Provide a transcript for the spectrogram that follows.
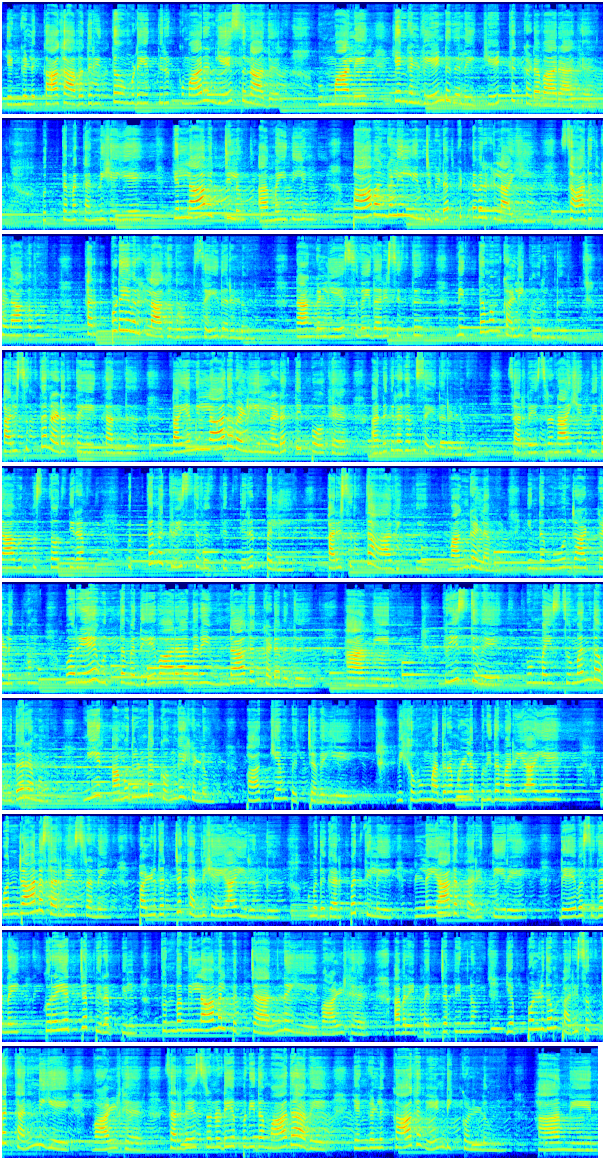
எங்களுக்காக அவதரித்த உம்முடைய திருக்குமாரன் இயேசுநாதர் உம்மாலே எங்கள் வேண்டுதலை கேட்க கடவாராக உத்தம கன்னிகையே எல்லாவற்றிலும் அமைதியும் பாவங்களில் நின்று விடப்பட்டவர்களாகி சாதுக்களாகவும் கற்புடையவர்களாகவும் செய்தருளும். நாங்கள் இயேசுவை தரிசித்து நித்தமும் களி கூர்ந்து பரிசுத்த நடத்தையை தந்து பயமில்லாத வழியில் நடத்தி போக அனுகிரகம் செய்தருளும். சர்வேஸ்வரனாகிய பிதாவுக்கு ஸ்தோத்திரம். உத்தம கிறிஸ்துவுக்கு திருப்பலி. பரிசுத்த ஆவிக்கு மங்களம். இந்த மூன்றாட்களுக்கும் ஒரே உத்தம தேவாராதனை உண்டாக கடவுது. ஆமீன். கிறிஸ்துவே உம்மை சுமந்த உதரமும் நீர் அமுதுண்ட கொங்கைகளும் பாக்கியம் பெற்றவையே. மிகவும் மதுரமுள்ள புனித மரியாயே ஒன்றான சர்வேஸ்வரனை பழுதற்ற கன்னிகையாயிருந்து உமது கர்ப்பத்திலே பிள்ளையாக தரித்தீரே. தேவசுதனை குறையற்ற பிறப்பில் துன்பமில்லாமல் பெற்ற அன்னையே வாழ்க. அவரை பெற்ற பின்னும் எப்பொழுதும் பரிசுத்த கன்னியே வாழ்க. சர்வேஸ்வரனுடைய புனித மாதாவே எங்களுக்காக வேண்டிக் கொள்ளும். ஆமேன்.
